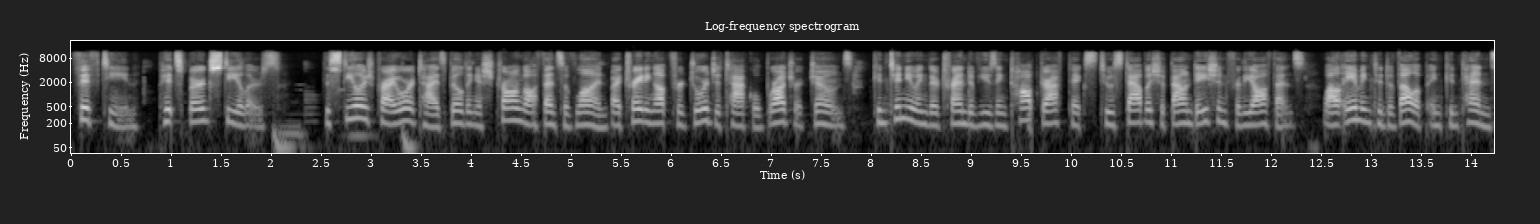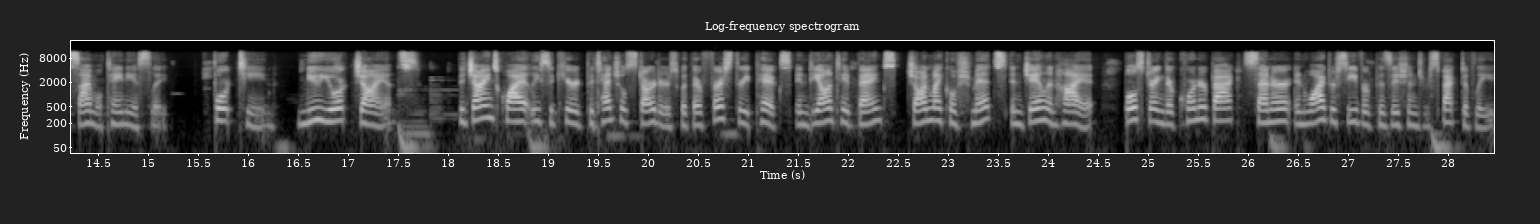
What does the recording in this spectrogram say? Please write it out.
15. Pittsburgh Steelers the Steelers prioritized building a strong offensive line by trading up for Georgia tackle Broderick Jones, continuing their trend of using top draft picks to establish a foundation for the offense, while aiming to develop and contend simultaneously. 14. New York Giants. The Giants quietly secured potential starters with their first three picks in Deonte Banks, John Michael Schmitz, and Jalin Hyatt, bolstering their cornerback, center, and wide receiver positions respectively,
